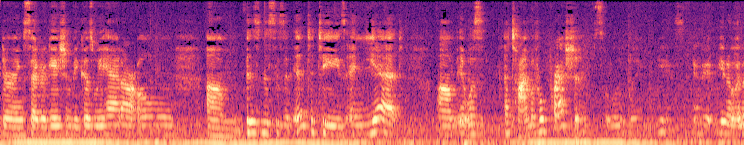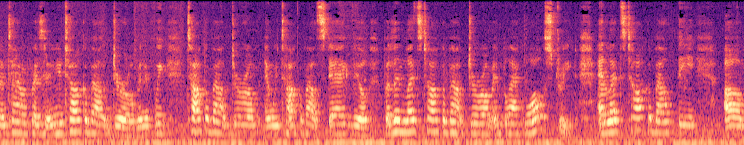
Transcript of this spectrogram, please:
during segregation because we had our own um, businesses and entities, and yet um, it was a time of oppression. Absolutely, yes. You know, in a time of and you talk about Durham, and if we talk about Durham and we talk about Stagville, but then let's talk about Durham and Black Wall Street, and let's talk about the um,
